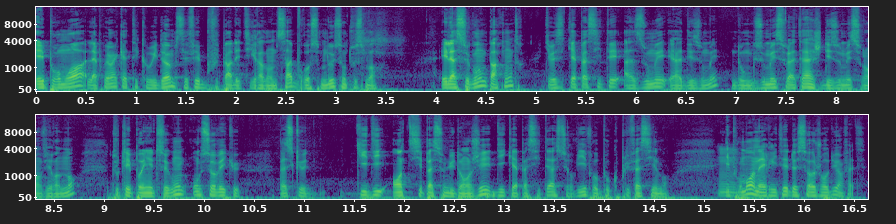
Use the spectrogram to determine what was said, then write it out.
Et pour moi, la première catégorie d'hommes s'est fait bouffer par des tigres à dents de sable, grosso modo, ils sont tous morts. Et la seconde, par contre, qui avait cette capacité à zoomer et à dézoomer, donc zoomer sur la tâche, dézoomer sur l'environnement, toutes les poignées de secondes ont survécu. Parce que qui dit anticipation du danger dit capacité à survivre beaucoup plus facilement. Et pour moi, on a hérité de ça aujourd'hui en fait.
